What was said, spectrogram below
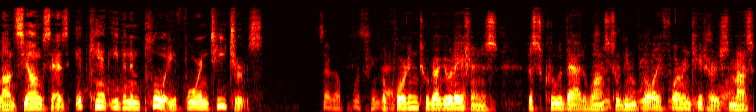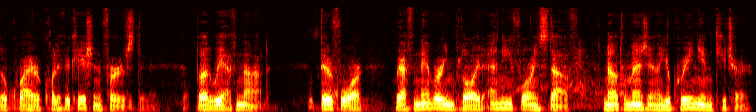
Lanxiang says it can't even employ foreign teachers. According to regulations, a school that wants to employ foreign teachers must acquire qualification first, but we have not. Therefore, we have never employed any foreign staff, not to mention a Ukrainian teacher.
